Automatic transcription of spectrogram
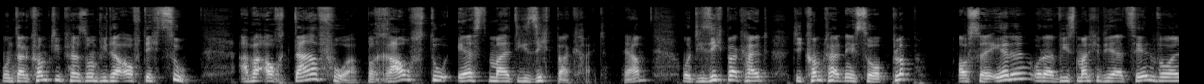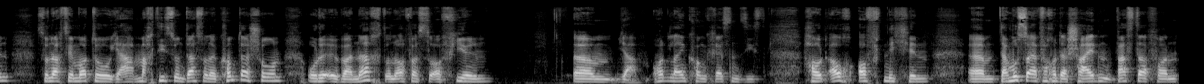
Und dann kommt die Person wieder auf dich zu. Aber auch davor brauchst du erstmal die Sichtbarkeit. Ja? Und die Sichtbarkeit, die kommt halt nicht so plopp aus der Erde oder wie es manche dir erzählen wollen, so nach dem Motto, ja, mach dies und das und dann kommt das schon oder über Nacht und auch was du auf vielen ähm, ja, Online-Kongressen siehst, haut auch oft nicht hin. Ähm, da musst du einfach unterscheiden, was davon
